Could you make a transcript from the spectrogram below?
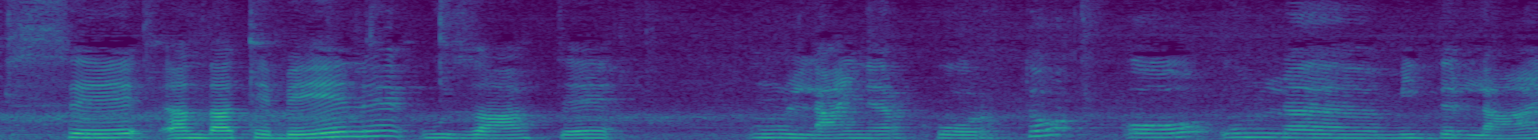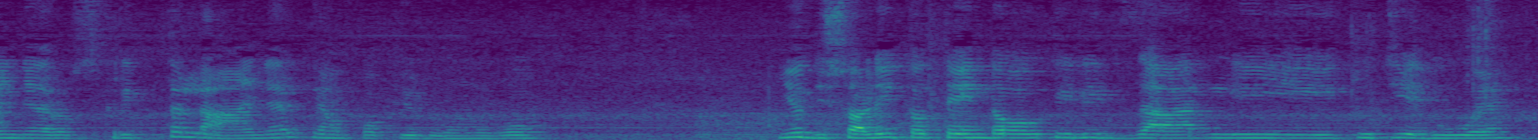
Se andate bene usate un liner corto o un eh, mid liner o script liner che è un po' più lungo. Io di solito tendo a utilizzarli tutti e due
